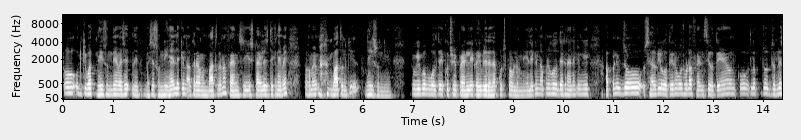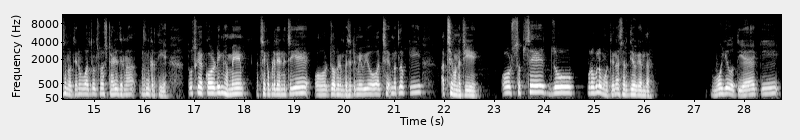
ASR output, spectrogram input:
तो उनकी बात नहीं सुननी है, वैसे वैसे सुननी है, लेकिन अगर हम बात करें ना फैंसी, स्टाइलिश दिखने में तो हमें बात उनकी नहीं सुननी है। क्योंकि वो बोलते हैं, कुछ भी पहन ले, कहीं भी चले जा, कुछ प्रॉब्लम नहीं है। लेकिन अपने को तो देखना है ना, क्योंकि अपनी जो सर्कल होते हैं ना, वो थोड़ा फैंसी होते हैं, उनको मतलब जो जनरेशन होती है ना, वो आजकल थोड़ा स्टाइलिश देखना पसंद करती है। तो उसके अकॉर्डिंग हमें अच्छे कपड़े लेने चाहिए, और जो अपने बजट में भी हो, अच्छे मतलब कि अच्छे होना चाहिए। और सबसे जो प्रॉब्लम होती है ना सर्दियों के अंदर, वो ये होती है कि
